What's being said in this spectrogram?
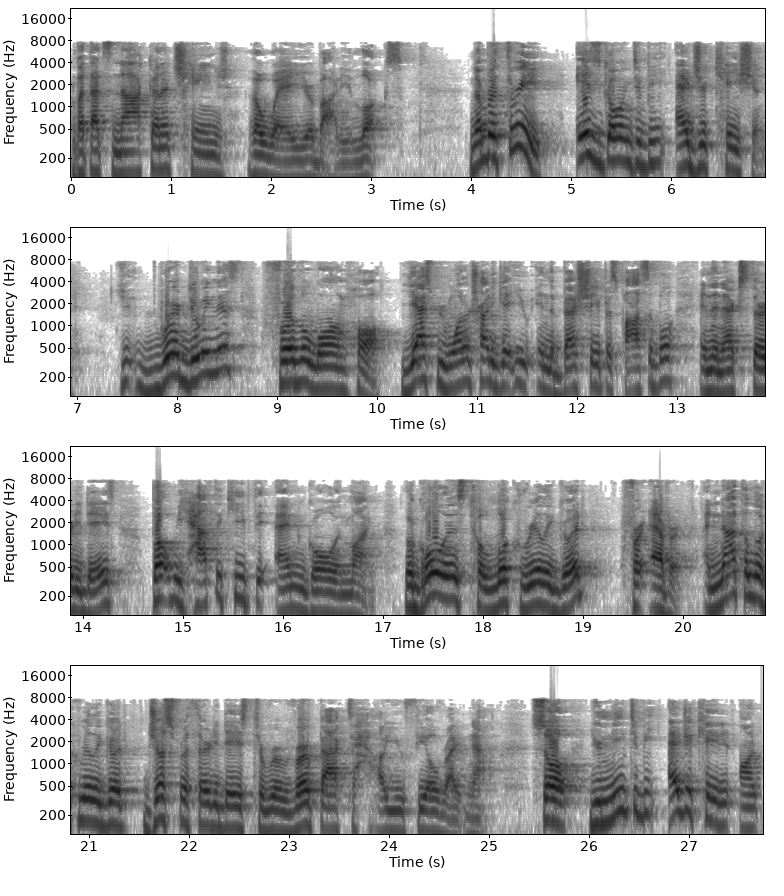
but that's not going to change the way your body looks. Number three is going to be education. We're doing this for the long haul. Yes, we want to try to get you in the best shape as possible in the next 30 days, but we have to keep the end goal in mind. The goal is to look really good forever and not to look really good just for 30 days to revert back to how you feel right now. So you need to be educated on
